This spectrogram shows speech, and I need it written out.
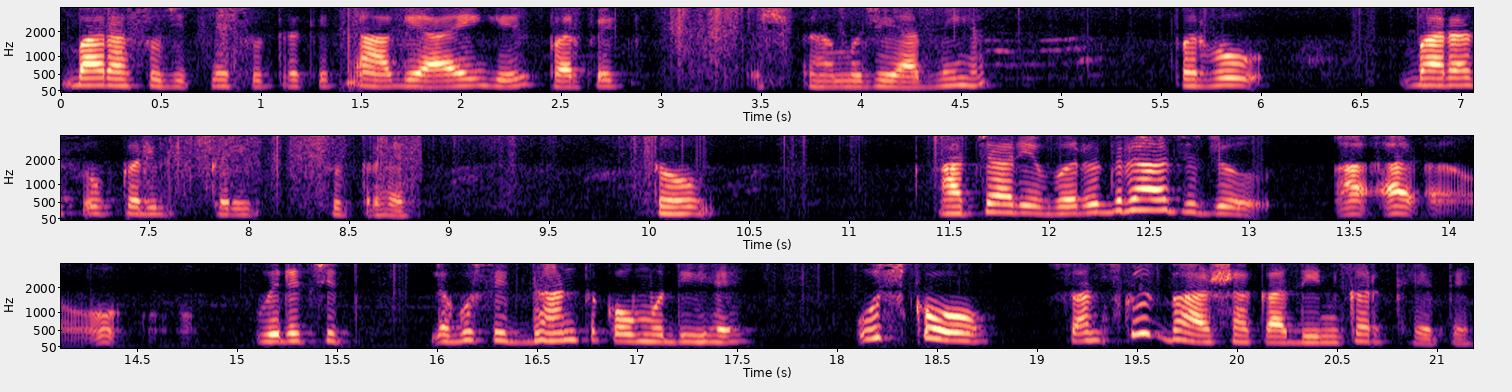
बारह सौ जितने सूत्र कितना आगे आएँगे परफेक्ट मुझे याद नहीं है, पर वो बारह सौ करीब करीब सूत्र है। तो आचार्य वरदराज जो विरचित लघु सिद्धांत कौमुदी है, उसको संस्कृत भाषा का दिनकर कहते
